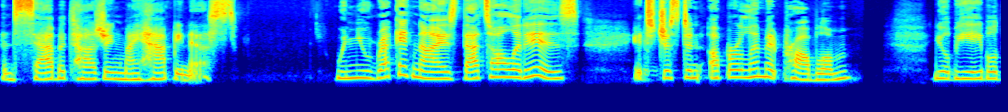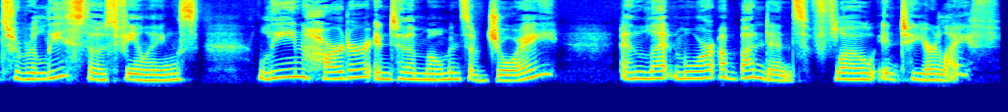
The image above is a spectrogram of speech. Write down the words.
and sabotaging my happiness? When you recognize that's all it is, it's just an upper limit problem, you'll be able to release those feelings, lean harder into the moments of joy, and let more abundance flow into your life.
